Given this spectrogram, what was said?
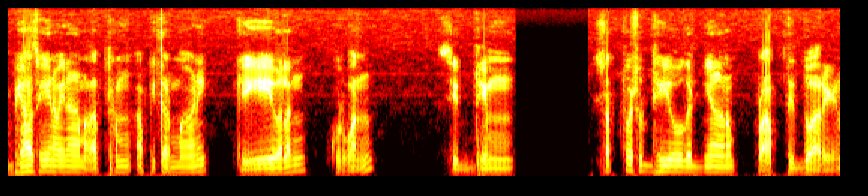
अभ्यासेन विना मदर्थम् अपि कर्माणि केवलम् कुर्वन् सिद्धिम् सत्त्वशुद्धियोगज्ञानप्राप्तिद्वारेण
